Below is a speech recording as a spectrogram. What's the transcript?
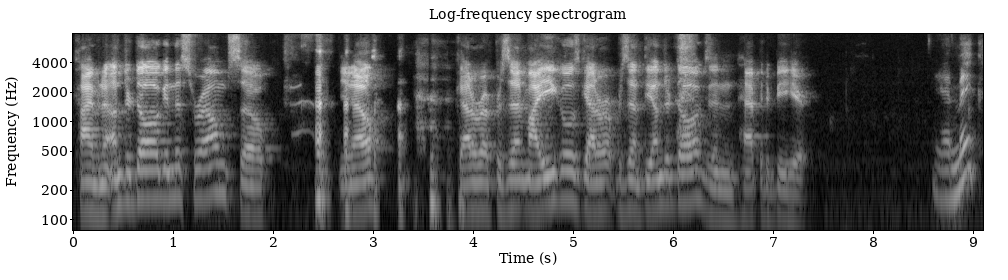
Kind of an underdog in this realm, so you know, got to represent my Eagles, got to represent the underdogs, and happy to be here. Yeah, Mick.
